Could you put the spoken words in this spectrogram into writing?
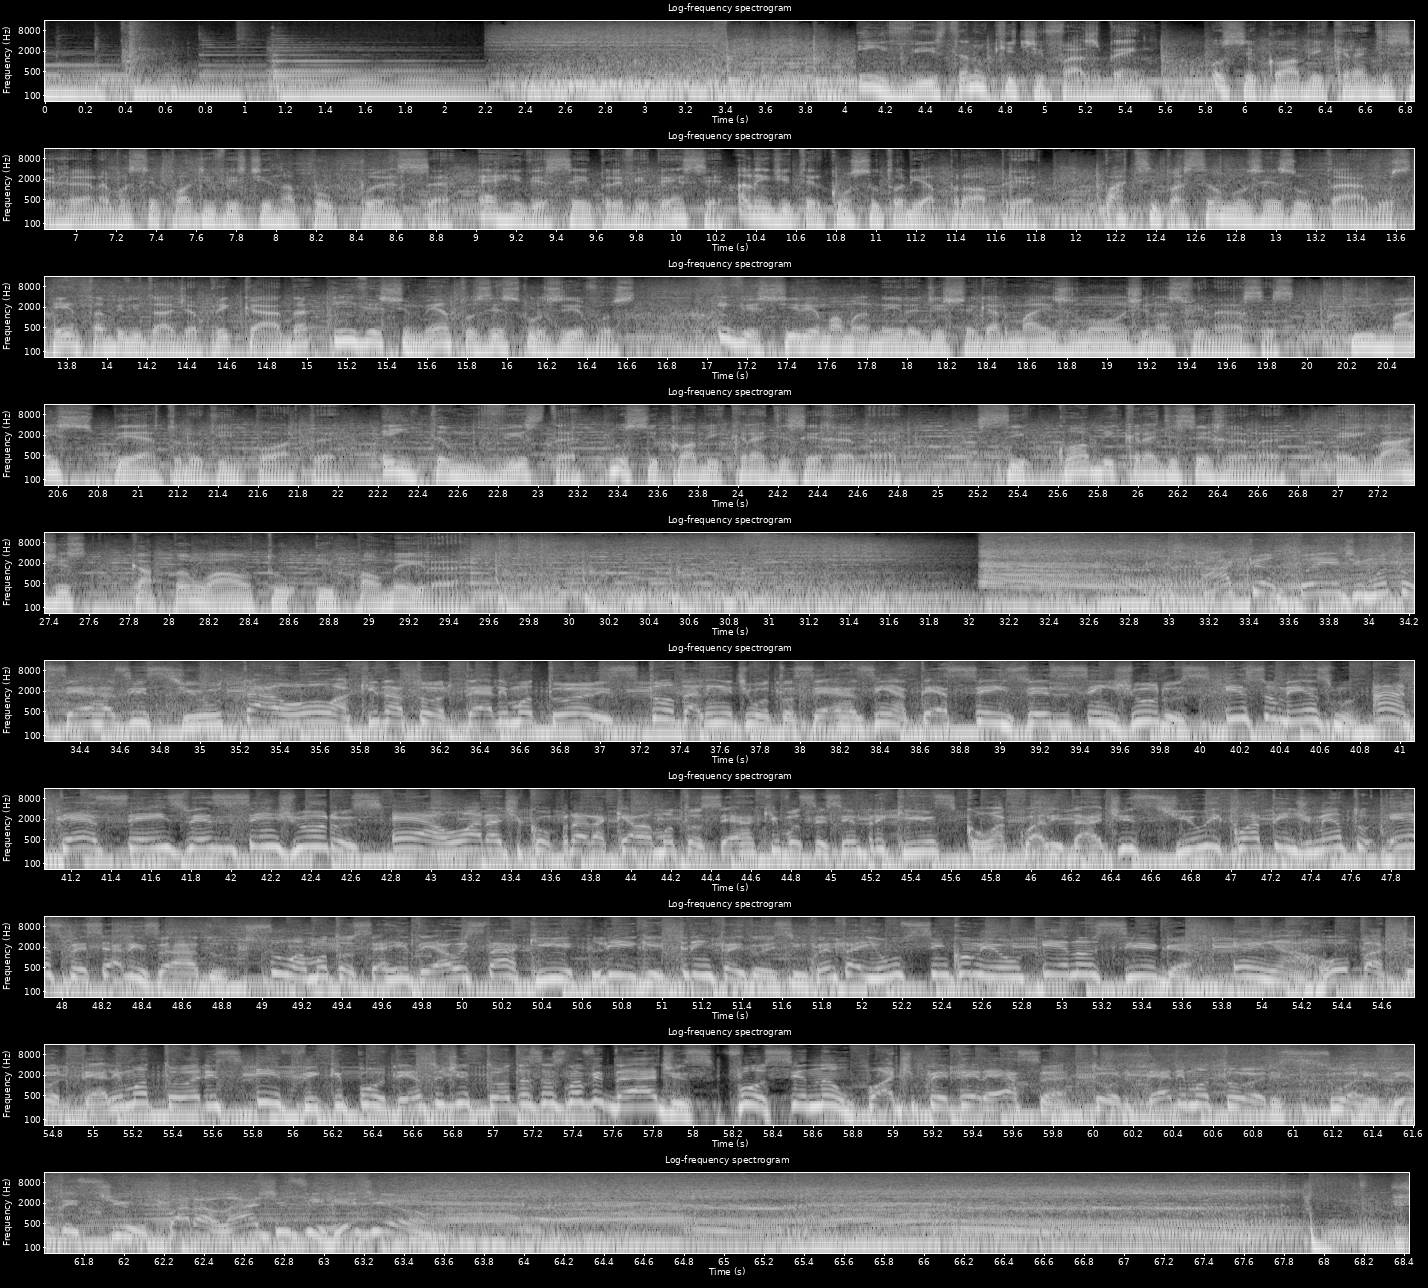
Invista no que te faz bem. O Cicobi Cred Serrana você pode investir na poupança, RDC e Previdência, além de ter consultoria própria, participação nos resultados, rentabilidade aplicada e investimentos exclusivos. Investir é uma maneira de chegar mais longe nas finanças e mais perto do que importa. Então invista no Cicobi Cred Serrana. Cicobi Cred Serrana, em Lages, Capão Alto e Palmeira. Motosserras Steel tá on aqui na Tortelli Motores. Toda linha de motosserras em até seis vezes sem juros. Isso mesmo, até seis vezes sem juros. É a hora de comprar aquela motosserra que você sempre quis, com a qualidade Steel e com atendimento especializado. Sua motosserra ideal está aqui. Ligue 3251 5000 e nos siga em arroba Tortelli Motores e fique por dentro de todas as novidades. Você não pode perder essa. Tortelli Motores, sua revenda Steel para lajes e região. Yeah.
